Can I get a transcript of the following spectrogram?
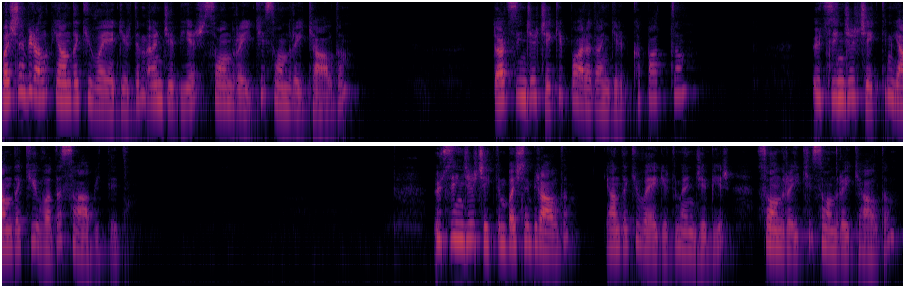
Başına bir alıp yandaki yuvaya girdim. Önce bir, sonra iki, sonra iki aldım. 4 zincir çekip bu aradan girip kapattım. 3 zincir çektim yandaki yuvada sabitledim. 3 zincir çektim başına bir aldım. Yandaki yuvaya girdim önce bir sonra iki sonra iki aldım.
